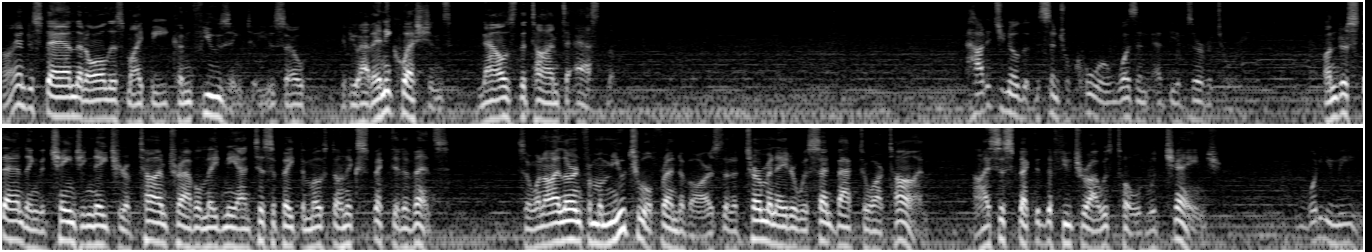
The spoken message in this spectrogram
I understand that all this might be confusing to you, so if you have any questions, now's the time to ask them. How did you know that the Central Core wasn't at the observatory? Understanding the changing nature of time travel made me anticipate the most unexpected events. So when I learned from a mutual friend of ours that a Terminator was sent back to our time, I suspected the future I was told would change. What do you mean?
